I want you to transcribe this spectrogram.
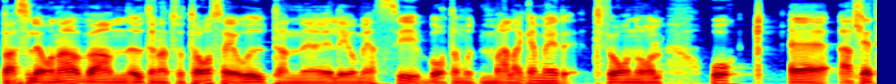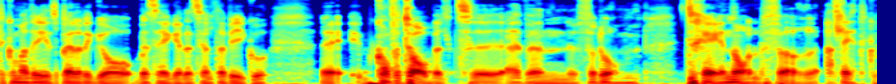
Barcelona vann utan att få ta sig och utan eh, Leo Messi borta mot Malaga med 2-0. Och eh, Atletico Madrid spelade igår och besegrade Celta Vigo eh, komfortabelt, eh, även för dem 3-0 för Atletico.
